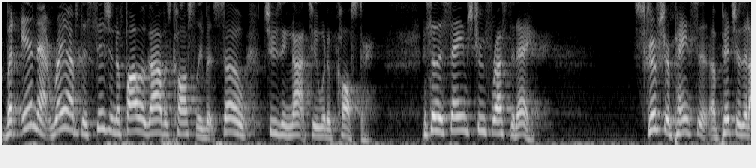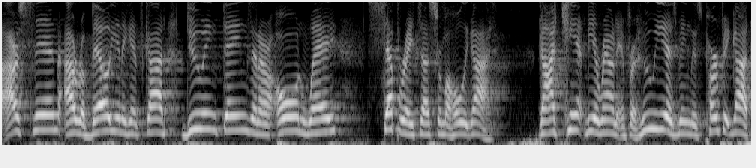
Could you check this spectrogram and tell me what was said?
but in that, Rahab's decision to follow God was costly, but so choosing not to would have cost her. And so the same is true for us today. Scripture paints a picture that our sin, our rebellion against God, doing things in our own way, separates us from a holy God. God can't be around it. And for who He is, being this perfect God,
